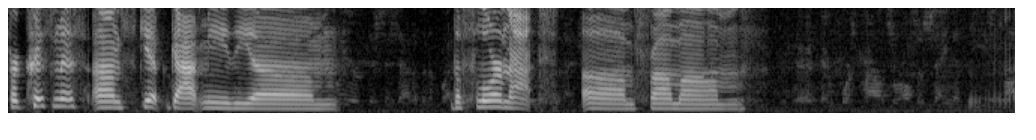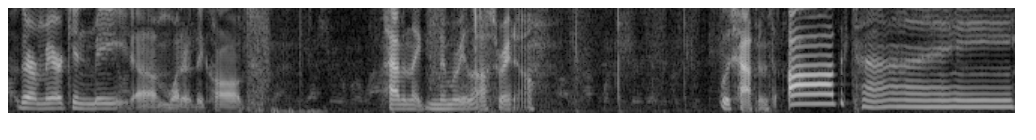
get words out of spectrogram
For Christmas, um, Skip got me the um, the floor mats um, from um, they're American made. Um, what are they called? Having like memory loss right now, which happens all the time.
